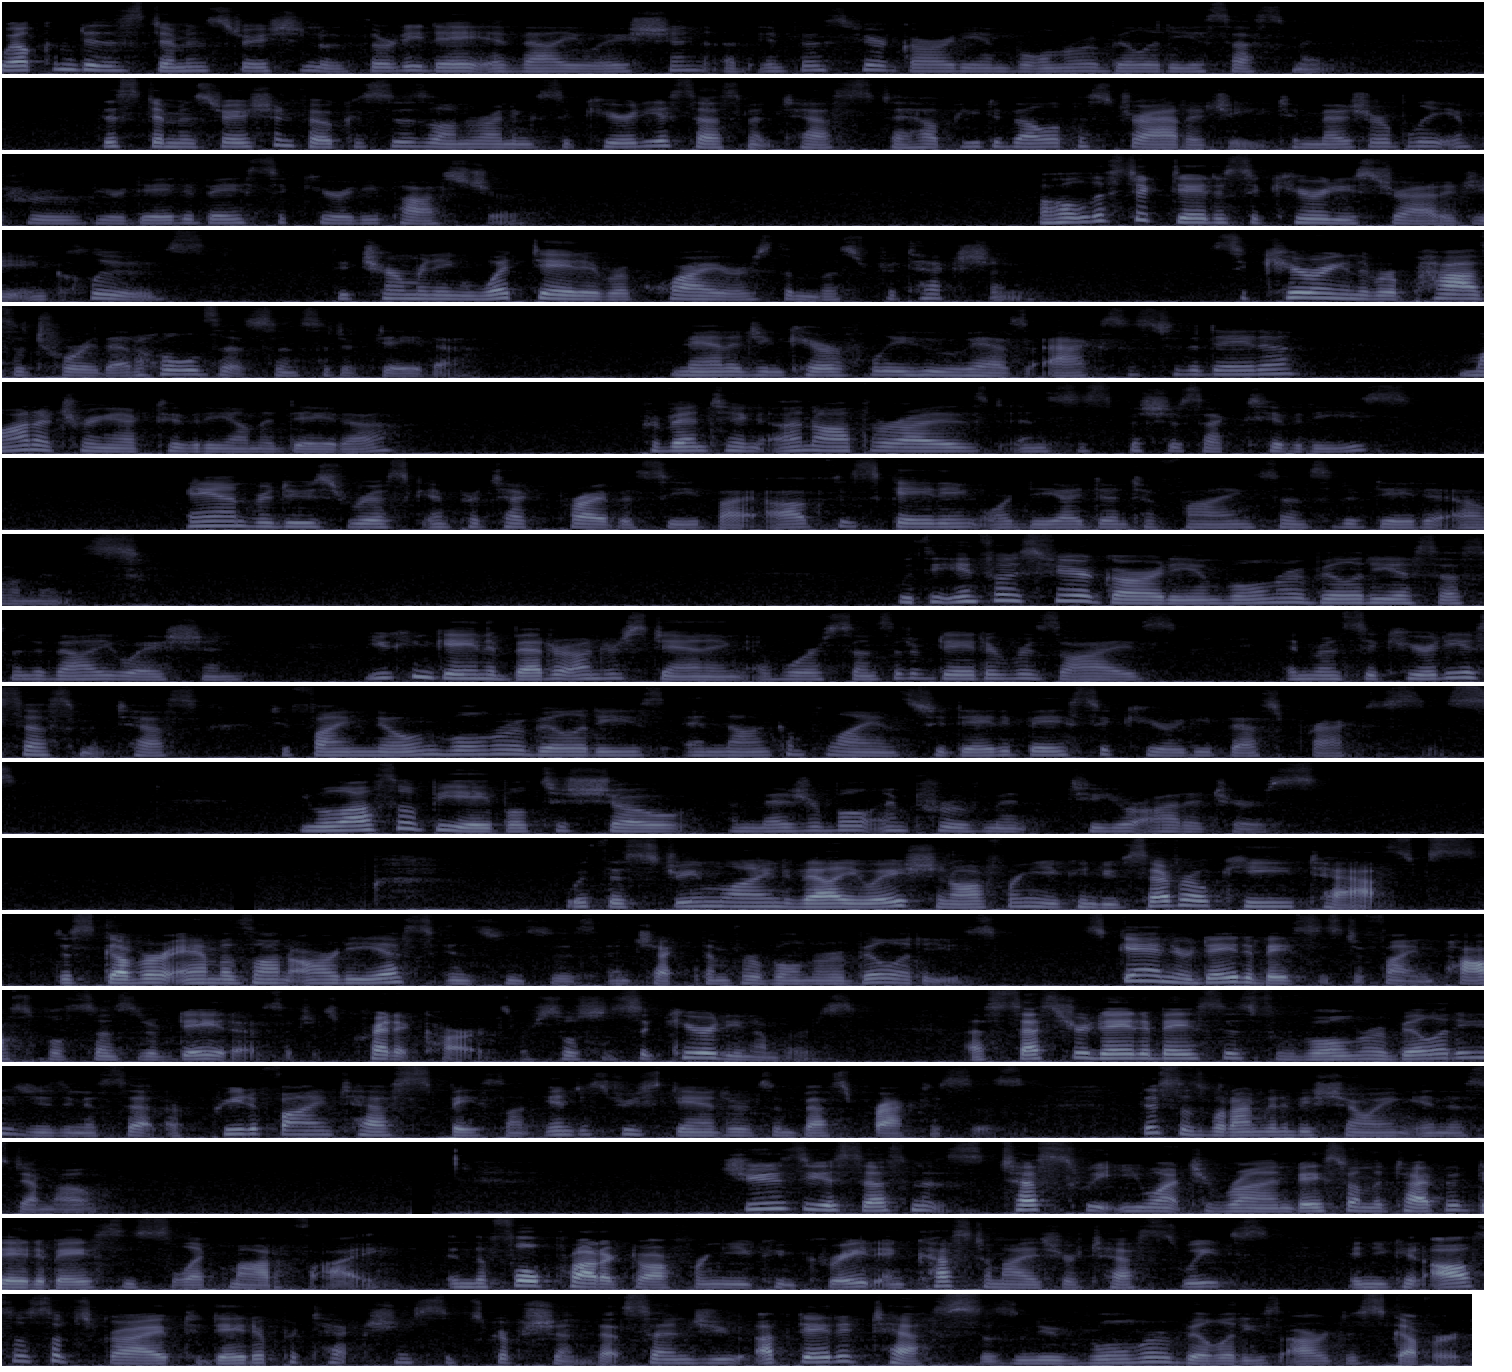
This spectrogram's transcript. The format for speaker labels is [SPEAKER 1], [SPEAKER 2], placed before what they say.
[SPEAKER 1] Welcome to this demonstration of 30-day evaluation of Infosphere Guardium Vulnerability Assessment. This demonstration focuses on running security assessment tests to help you develop a strategy to measurably improve your database security posture. A holistic data security strategy includes determining what data requires the most protection, securing the repository that holds that sensitive data, managing carefully who has access to the data, monitoring activity on the data, preventing unauthorized and suspicious activities, and reduce risk and protect privacy by obfuscating or de-identifying sensitive data elements. With the Infosphere Guardium Vulnerability Assessment Evaluation, you can gain a better understanding of where sensitive data resides and run security assessment tests to find known vulnerabilities and noncompliance to database security best practices. You will also be able to show a measurable improvement to your auditors. With this streamlined evaluation offering, you can do several key tasks. Discover Amazon RDS instances and check them for vulnerabilities. Scan your databases to find possible sensitive data, such as credit cards or social security numbers. Assess your databases for vulnerabilities using a set of predefined tests based on industry standards and best practices. This is what I'm going to be showing in this demo. Choose the assessment test suite you want to run based on the type of database and select Modify. In the full product offering, you can create and customize your test suites, and you can also subscribe to Data Protection subscription that sends you updated tests as new vulnerabilities are discovered.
